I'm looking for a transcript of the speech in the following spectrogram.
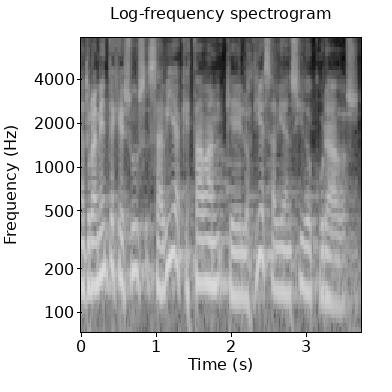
Naturalmente Jesús sabía que, estaban, que los diez habían sido curados,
